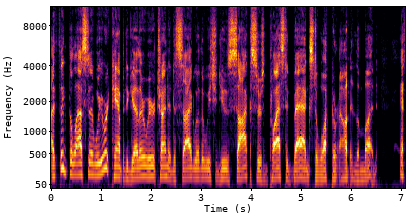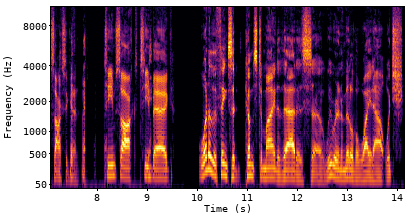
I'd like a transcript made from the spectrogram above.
I think the last time we were camping together, we were trying to decide whether we should use socks or plastic bags to walk around in the mud. socks again. team sock, team bag. One of the things that comes to mind of that is uh, we were in the middle of a whiteout, which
